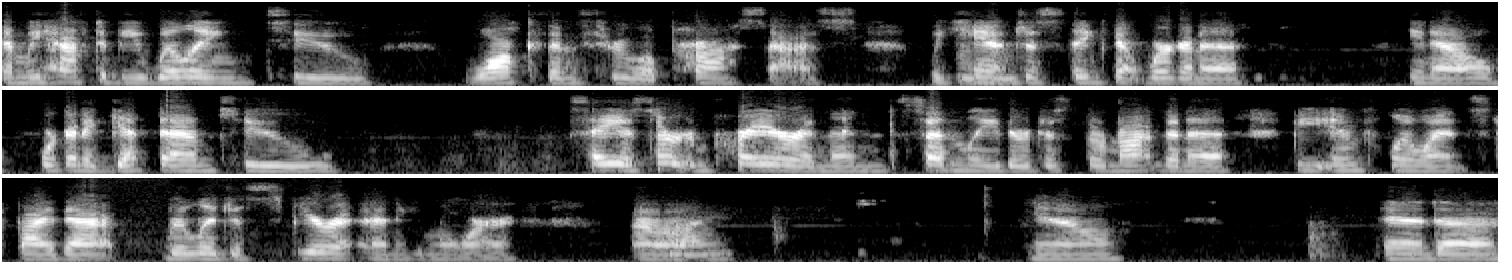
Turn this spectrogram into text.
And we have to be willing to walk them through a process. We can't Mhm. just think that we're to, you know, we're to get them to say a certain prayer and then suddenly they're just they're not to be influenced by that religious spirit anymore um, right. you know and uh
